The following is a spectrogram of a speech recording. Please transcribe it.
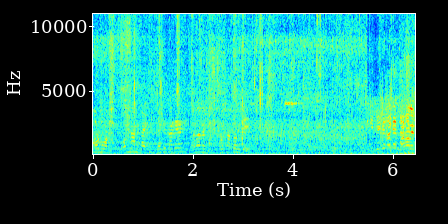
বর্মন। যদি দেখে থাকেন জানাবেন প্রশাসনকে। দেখে থাকেন জানাবেন।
